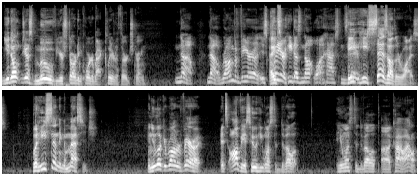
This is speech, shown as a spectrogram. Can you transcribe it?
You don't just move your starting quarterback clear to third string. No, no. Ron Rivera is It's- clear he does not want Haskins He there. he says otherwise, but he's sending a message. And you look at Ron Rivera, it's obvious who he wants to develop. He wants to develop uh, Kyle Allen.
